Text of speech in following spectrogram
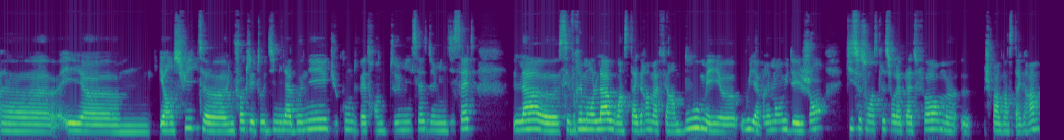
Euh, et, euh, et, ensuite, euh, une fois que j'étais aux 10 000 abonnés, du coup, on devait être en 2016-2017. Là, c'est vraiment là où Instagram a fait un boom et où il y a vraiment eu des gens qui se sont inscrits sur la plateforme. je parle d'Instagram,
